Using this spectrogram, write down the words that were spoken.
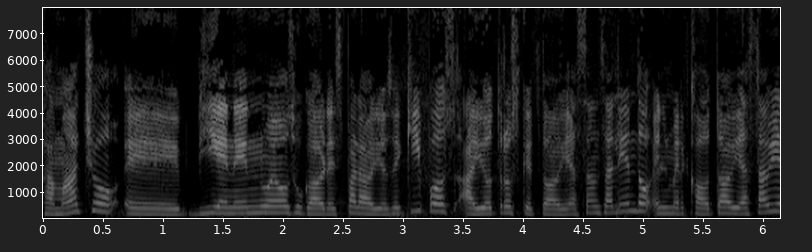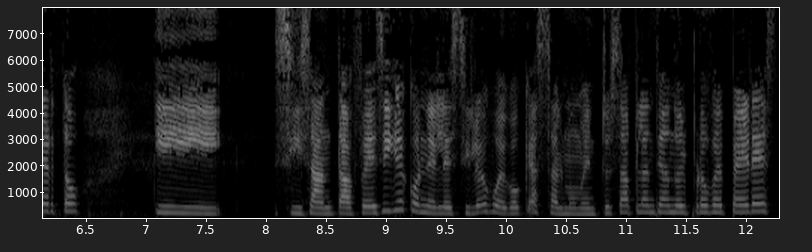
Camacho, eh, vienen nuevos jugadores para varios equipos, hay otros que todavía están saliendo, el mercado todavía está abierto y si Santa Fe sigue con el estilo de juego que hasta el momento está planteando el profe Pérez,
